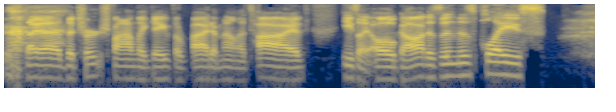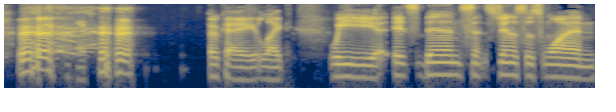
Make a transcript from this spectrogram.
the, uh, the church finally gave the right amount of tithe, he's like, oh, God is in this place. okay. Like, we, it's been since Genesis 1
